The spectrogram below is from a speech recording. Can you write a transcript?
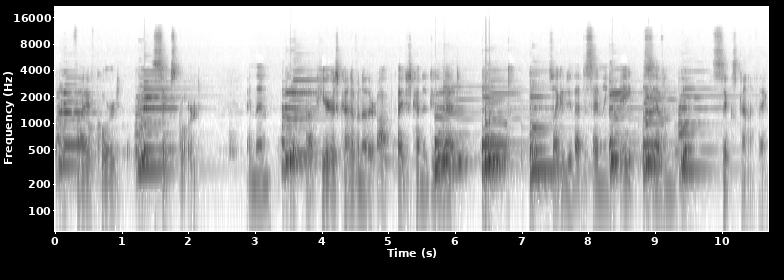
five chord, six chord. And then up here is kind of another. I just kind of do that. So I can do that descending eight, seven, six kind of thing.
